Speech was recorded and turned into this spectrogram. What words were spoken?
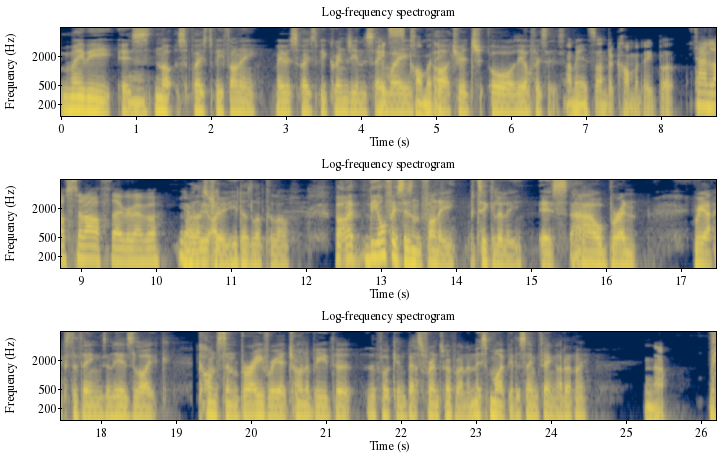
Maybe it's mm. not supposed to be funny. Maybe it's supposed to be cringy in the same It's way comedy. Partridge or The Office is. I mean, it's under comedy, but Dan loves to laugh, though. Remember? Yeah, well, that's I- true. he does love to laugh. But I, The Office isn't funny, particularly. It's how Brent reacts to things and his like constant bravery at trying to be the the fucking best friend to everyone. And this might be the same thing. I don't know. no.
